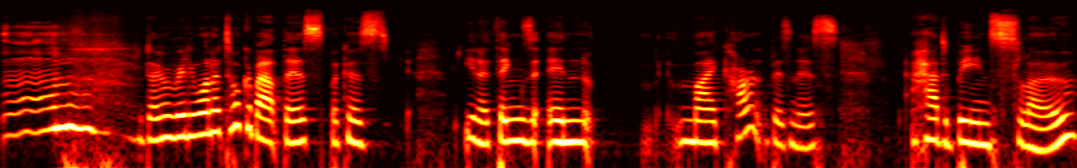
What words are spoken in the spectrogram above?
mm, don't really want to talk about this because, you know, things in my current business had been slow,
